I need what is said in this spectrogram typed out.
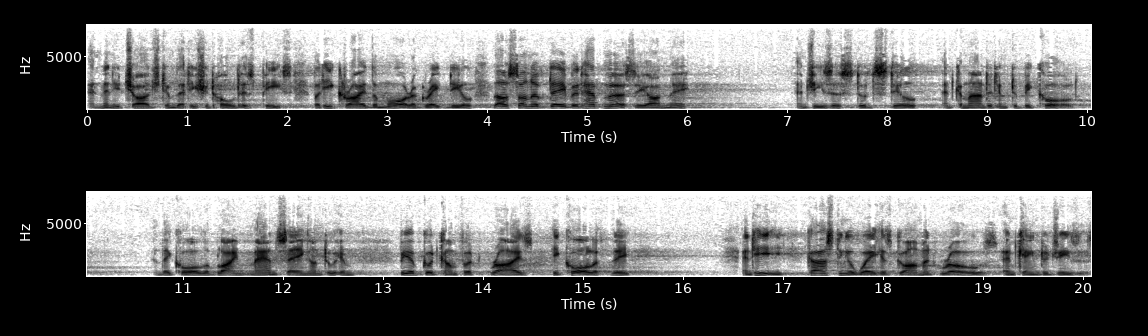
And many charged him that he should hold his peace. But he cried the more a great deal, Thou son of David, have mercy on me. And Jesus stood still and commanded him to be called. And they called the blind man, saying unto him, be of good comfort, rise, he calleth thee. And he, casting away his garment, rose and came to Jesus.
